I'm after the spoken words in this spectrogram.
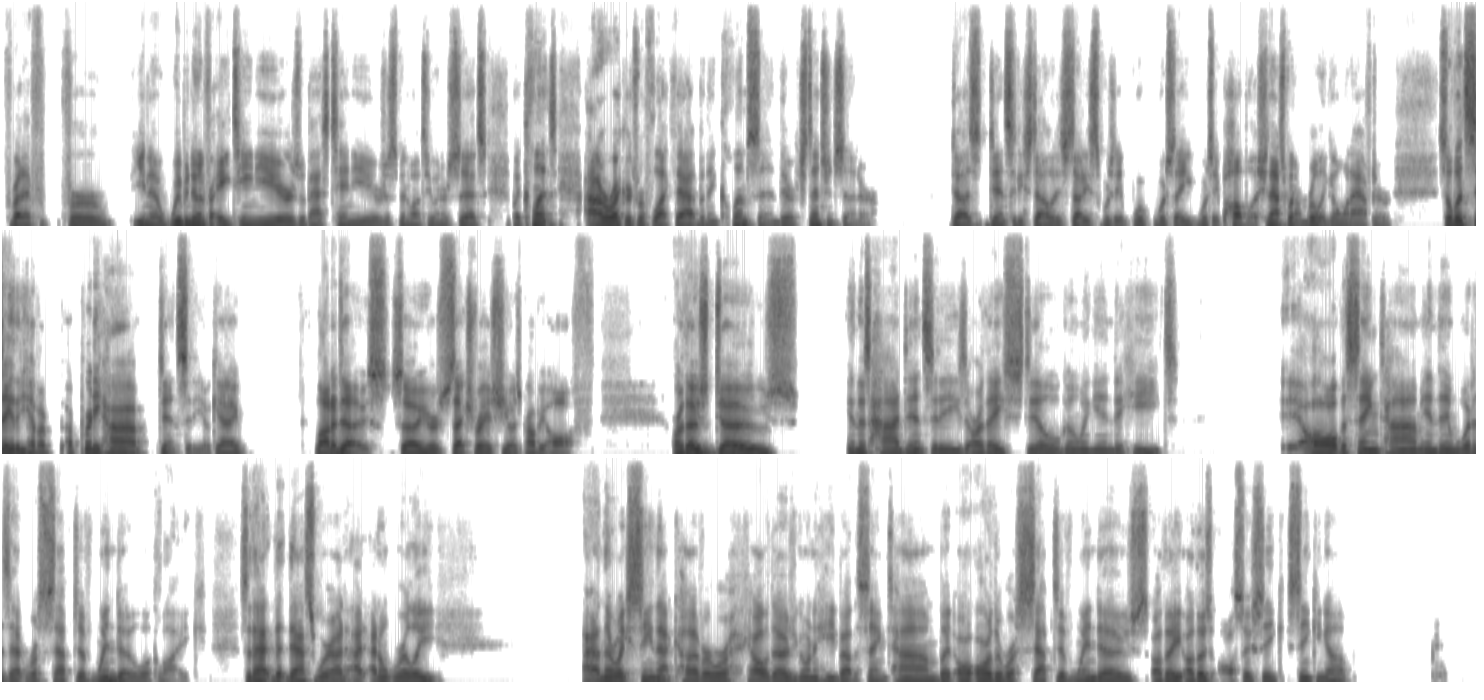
for for you know we've been doing it for 18 years the past 10 years it's been about 200 sits but clemson our records reflect that but then clemson their extension center does density studies studies which they which they which they publish and that's what i'm really going after. So let's say that you have a, a pretty high density okay? A lot of does so your sex ratio is probably off. Are those does in those high densities are they still going into heat all at the same time and then what does that receptive window look like so that, that that's where I, I, I don't really I've never really seen that cover where all those are going to heat about the same time, but are, are the receptive windows are they are those also sync, syncing up?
